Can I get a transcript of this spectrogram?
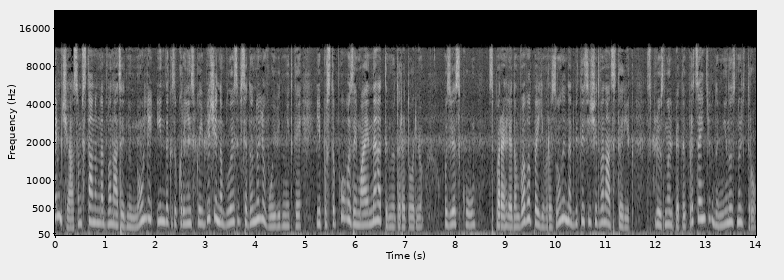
Тим часом, станом на 12.00, індекс української біржі наблизився до нульової відмітки і поступово займає негативну територію. У зв'язку з переглядом ВВП Єврозони на 2012 рік з плюс 0,5% до мінус 0,3%.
